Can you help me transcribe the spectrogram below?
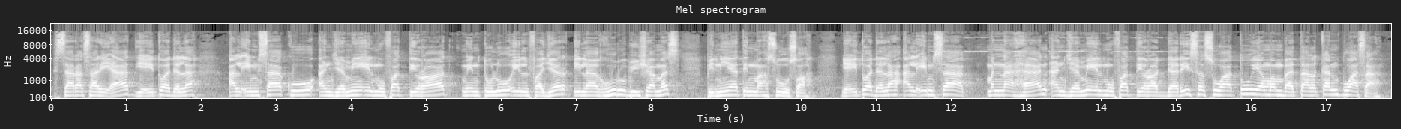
Secara syariat yaitu adalah al-imsaku an jami'il mufattirat min tulu'il fajar ila ghurubi syamas biniyatin mahsusah. Yaitu adalah al-imsak menahan an jami'il mufattirat dari sesuatu yang membatalkan puasa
